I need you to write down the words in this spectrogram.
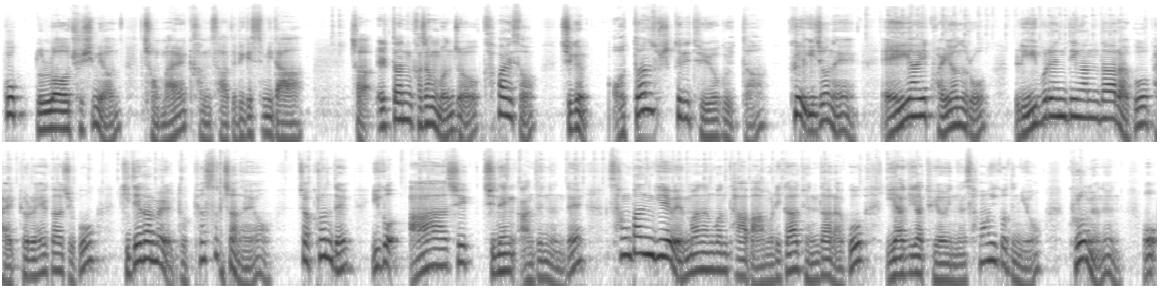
꼭 눌러주시면 정말 감사드리겠습니다. 자, 일단 가장 먼저 카바에서 지금 어떠한 소식들이 들려오고 있다. 그 이전에 AI 관련으로 리브랜딩 한다라고 발표를 해가지고 기대감을 높였었잖아요. 자, 그런데 이거 아직 진행 안 됐는데 상반기에 웬만한 건 다 마무리가 된다라고 이야기가 되어 있는 상황이거든요. 그러면은, 어,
